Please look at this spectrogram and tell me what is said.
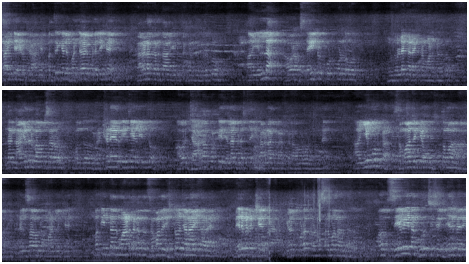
ಸಾಹಿತ್ಯ ಹೇಳುತ್ತೆ ಹಾಗೆ ಪತ್ರಿಕೆಯಲ್ಲಿ ಬಂಡಾಯ ಬೆಳಿಲಿಕ್ಕೆ ಕಾರಣಕರ್ತ ಆಗಿರ್ತಕ್ಕಂಥ ರಘು ಎಲ್ಲ ಅವರ ಸ್ನೇಹಿತರು ಕೂತ್ಕೊಂಡು ಒಂದು ಒಳ್ಳೆ ಕಾರ್ಯಕ್ರಮ ಮಾಡ್ಕೊಂಡು ಅಂದ್ರೆ ನಾಗೇಂದ್ರ ಬಾಬು ಸರ್ ಒಂದು ರಕ್ಷಣೆಯ ರೀತಿಯಲ್ಲಿ ಇತ್ತು. ಅವ್ರ ಜಾಗ ಕೊಟ್ಟು ಇದೆಲ್ಲ ಕಾರಣ ಕಾರಣಕರ್ತರು ಅವರು ನೋಡ್ತಾರೆ ಈ ಮೂಲಕ ಸಮಾಜಕ್ಕೆ ಉತ್ತಮ ಕೆಲಸವನ್ನು ಮಾಡಲಿಕ್ಕೆ ಮತ್ತು ಇಂಥದ್ದು ಮಾಡ್ತಕ್ಕಂಥ ಸಮಾಜ ಎಷ್ಟೋ ಜನ ಇದ್ದಾರೆ. ಬೇರೆ ಬೇರೆ ಕ್ಷೇತ್ರ, ಇವತ್ತು ಕೂಡ ದೊಡ್ಡ ಸನ್ಮಾನ ಅಂತಲ್ಲ ಅವ್ರ ಸೇವೆಯನ್ನು ಗುರುತಿಸಿ ಬೇರೆ ಬೇರೆ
